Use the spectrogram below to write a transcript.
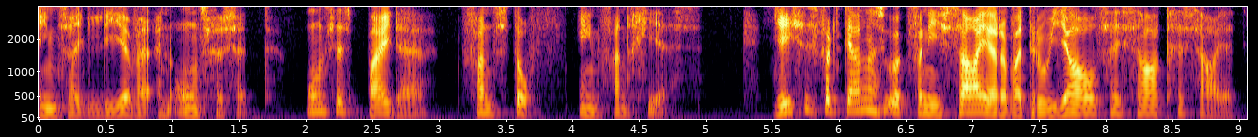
en sy lewe in ons gesit. Ons is beide van stof en van gees. Jesus vertel ons ook van die saaier wat royaal sy saad gesaai het,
